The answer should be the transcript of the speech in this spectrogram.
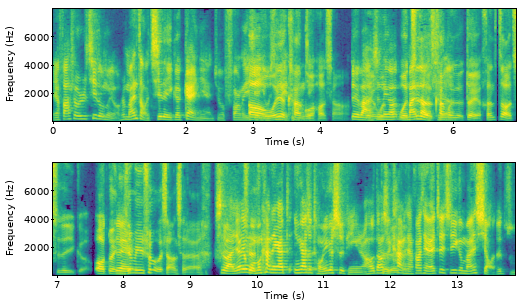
连发售日期都没有，是蛮早期的一个概念，就放了一些游戏。哦，我也看过，好像对吧？是那个我记得看过一个，对，很早期的一个。哦，对你这么一说，我想起来了，是吧？因为我们看的应该应该是同一个视频，然后当时看了一下，发现哎，这是一个蛮小的组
